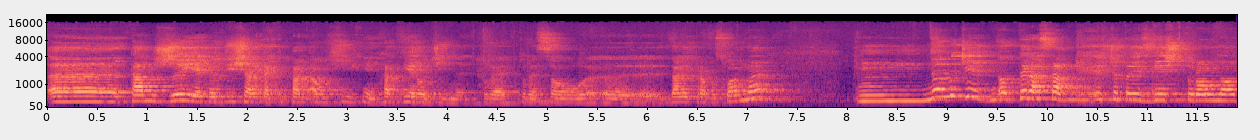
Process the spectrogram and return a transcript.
E, tam żyje do dzisiaj taki pan alchimik, nie wiem, dwie rodziny, które, które są e, dalej prawosławne. Mm, No ludzie, no teraz tam jeszcze to jest wieś, którą no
